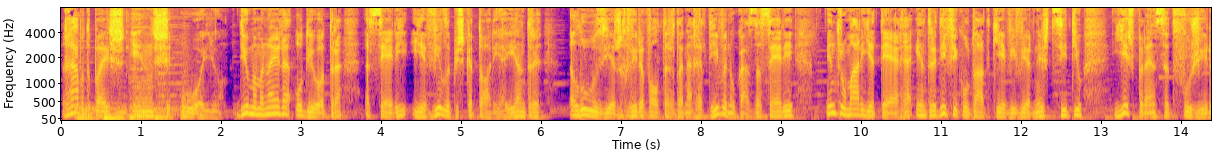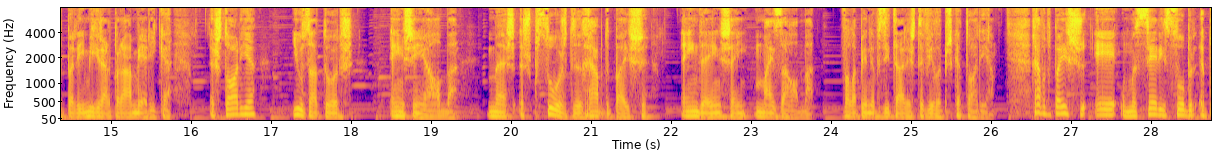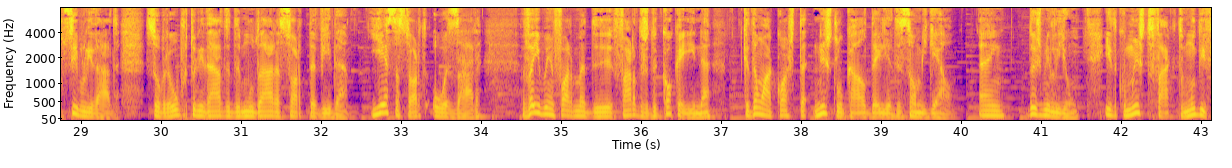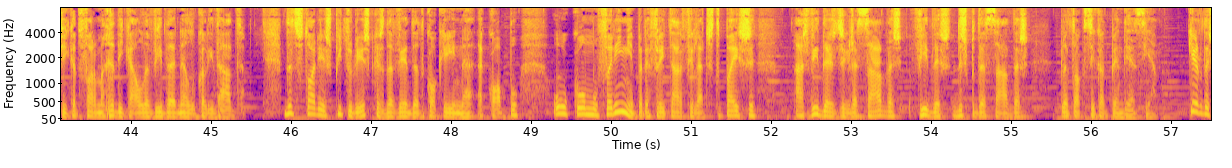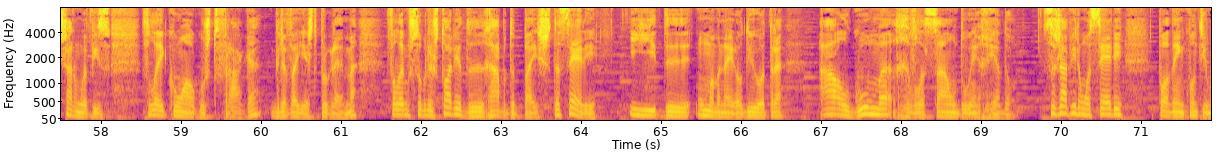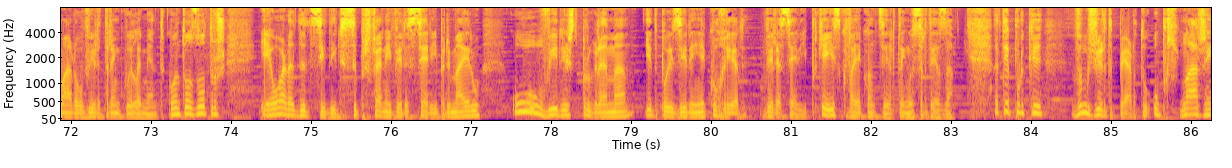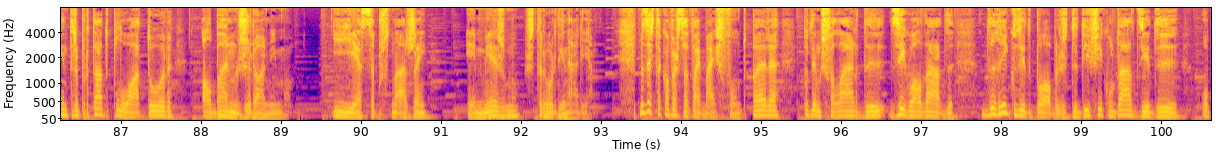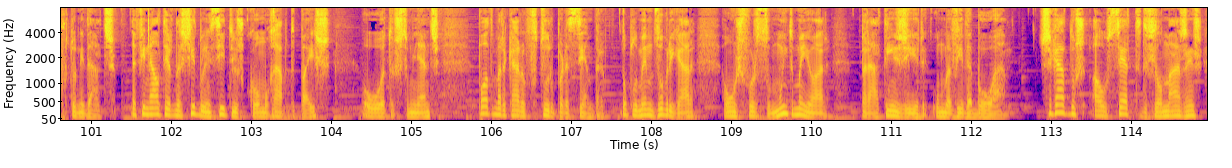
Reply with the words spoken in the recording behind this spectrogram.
Rabo de Peixe enche o olho. De uma maneira ou de outra, a série e a vila piscatória, entre a luz e as reviravoltas da narrativa, no caso da série, entre o mar e a terra, entre a dificuldade que é viver neste sítio e a esperança de fugir para emigrar para a América. A história e os atores enchem a alma, mas as pessoas de rabo de peixe ainda enchem mais a alma. Vale a pena visitar esta vila pescatória. Rabo de Peixe é uma série sobre a possibilidade, sobre a oportunidade de mudar a sorte da vida. E essa sorte, ou azar, veio em forma de fardos de cocaína que dão à costa neste local da ilha de São Miguel, em 2001, e de como este facto modifica de forma radical a vida na localidade. Das histórias pitorescas da venda de cocaína a copo, ou como farinha para fritar filetes de peixe, às vidas desgraçadas, vidas despedaçadas pela toxicodependência. Quero deixar um aviso. Falei com Augusto Fraga, gravei este programa, falamos sobre a história de Rabo de Peixe da série e, de uma maneira ou de outra, há alguma revelação do enredo. Se já viram a série, podem continuar a ouvir tranquilamente. Quanto aos outros, é hora de decidir se preferem ver a série primeiro ou ouvir este programa e depois irem a correr ver a série, porque é isso que vai acontecer, tenho a certeza. Até porque vamos ver de perto o personagem interpretado pelo ator Albano Jerónimo. E essa personagem é mesmo extraordinária. Mas esta conversa vai mais fundo para podermos falar de desigualdade, de ricos e de pobres, de dificuldades e de oportunidades. Afinal, ter nascido em sítios como Rabo de Peixe ou outros semelhantes pode marcar o futuro para sempre, ou pelo menos obrigar a um esforço muito maior para atingir uma vida boa. Chegados ao set de filmagens,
